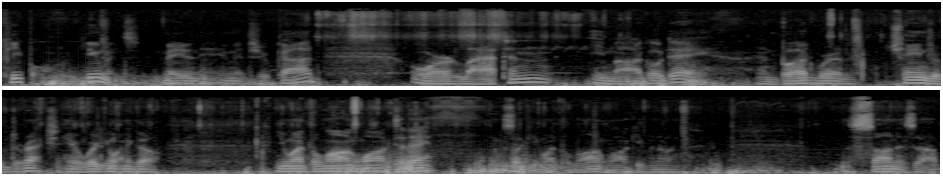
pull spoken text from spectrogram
people, humans, made in the image of God, or Latin imago Dei. And Bud, we're in a change of direction here. Where do you want to go? You want the long walk today? Looks like you want the long walk, even though the sun is up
